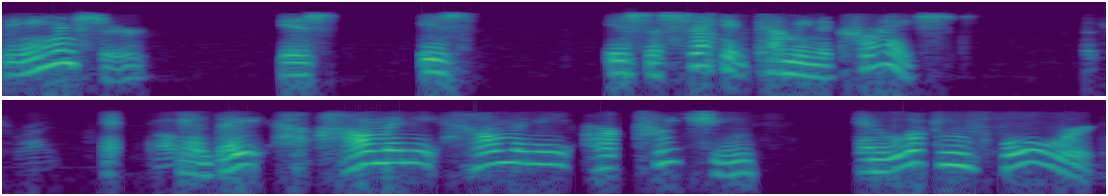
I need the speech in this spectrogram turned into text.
the answer is is is the second coming of Christ. That's right. And, and they how many how many are preaching and looking forward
